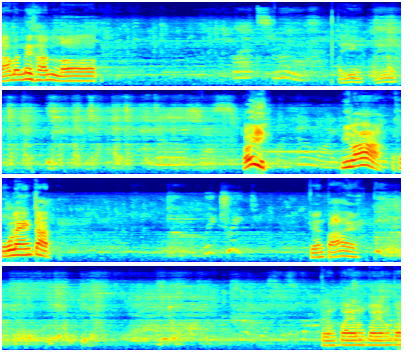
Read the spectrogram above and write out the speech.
ตามมันไม่ทันหรอกตีตี เฮ้ย วิล่า โหแรงจัด เกินไปกำลังไปกำลังไปกำลังไป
